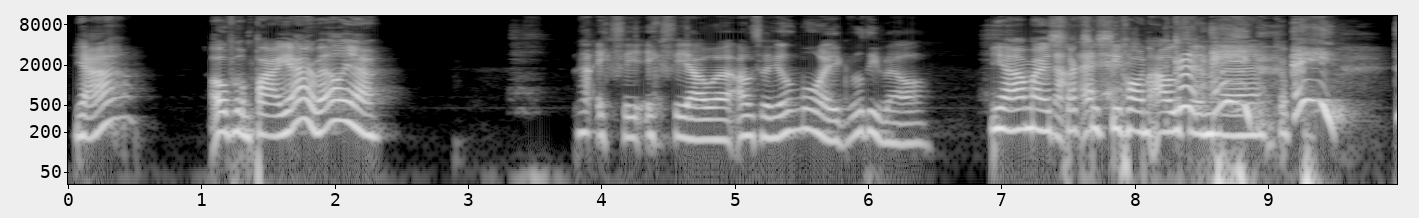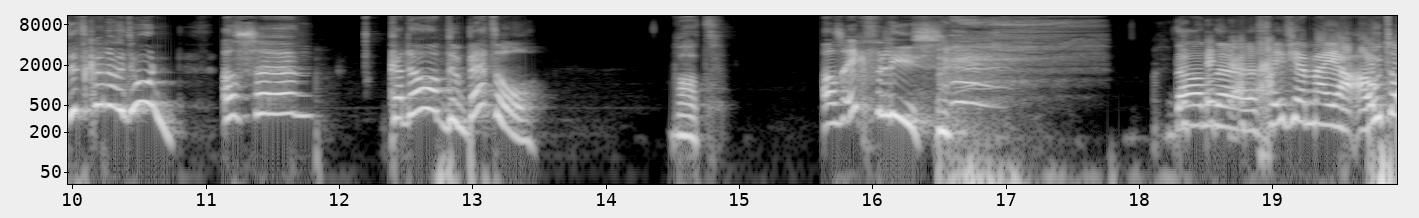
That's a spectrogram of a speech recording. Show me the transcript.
Ja, over een paar jaar wel, ja. Nou, ik vind, ik vind jouw eh, auto heel mooi. Ik wil die wel. Ja, maar straks eh, is die gewoon oud en... Hé, eh, kap- hey, dit kunnen we doen. Als ehm, cadeau op de battle. Wat? Als ik verlies, dan eh, geef jij mij jouw auto.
